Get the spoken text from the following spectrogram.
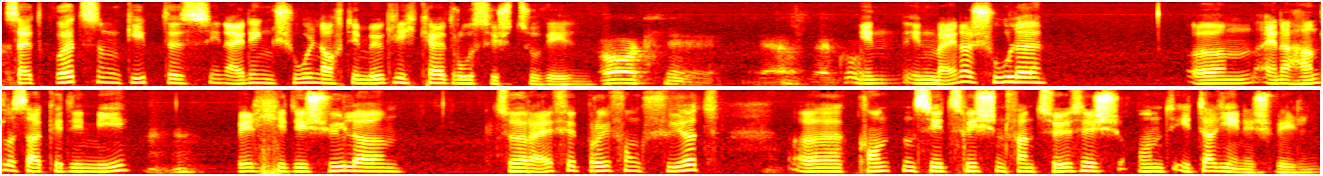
Seit kurzem gibt es in einigen Schulen auch die Möglichkeit, Russisch zu wählen. Okay, ja, sehr gut. In, in meiner Schule, ähm, einer Handelsakademie, mhm. welche die Schüler zur Reifeprüfung führt, äh, konnten sie zwischen Französisch und Italienisch wählen.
